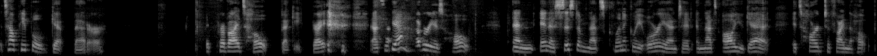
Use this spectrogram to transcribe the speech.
It's how people get better. It provides hope, Becky, right? that's yeah. recovery is hope. And in a system that's clinically oriented and that's all you get, it's hard to find the hope.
